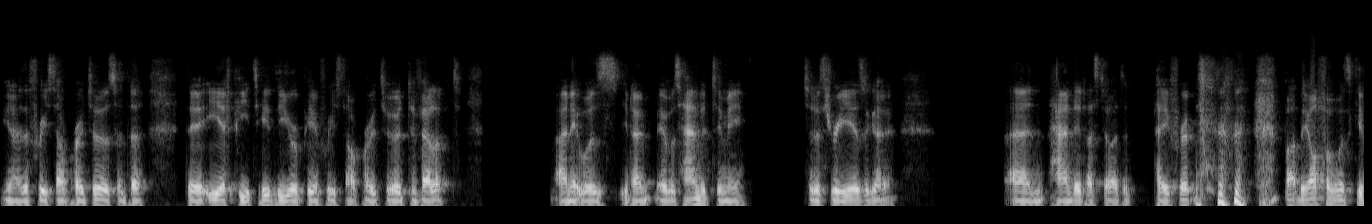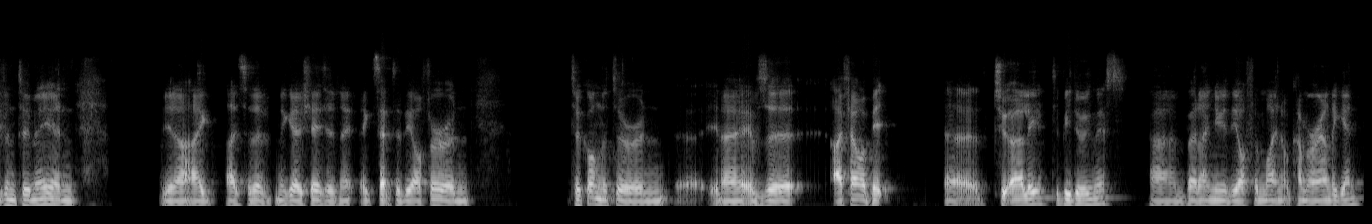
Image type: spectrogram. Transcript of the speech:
you know, the Freestyle Pro Tour. So the, the EFPT, the European Freestyle Pro Tour developed. And it was, you know, it was handed to me sort of three years ago and handed. I still had to pay for it, but the offer was given to me. And you know, I, I sort of negotiated and accepted the offer and took on the tour. And, uh, you know, it was a, I felt a bit uh, too early to be doing this, um, but I knew the offer might not come around again.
